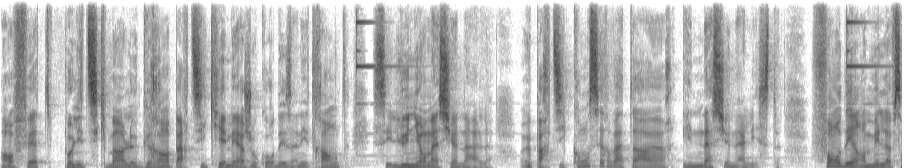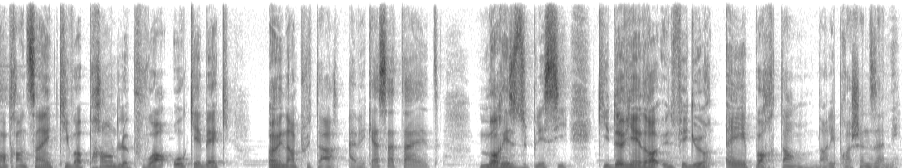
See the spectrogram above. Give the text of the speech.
En fait, politiquement, le grand parti qui émerge au cours des années 30, c'est l'Union nationale, un parti conservateur et nationaliste, fondé en 1935 qui va prendre le pouvoir au Québec un an plus tard, avec à sa tête Maurice Duplessis, qui deviendra une figure importante dans les prochaines années.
